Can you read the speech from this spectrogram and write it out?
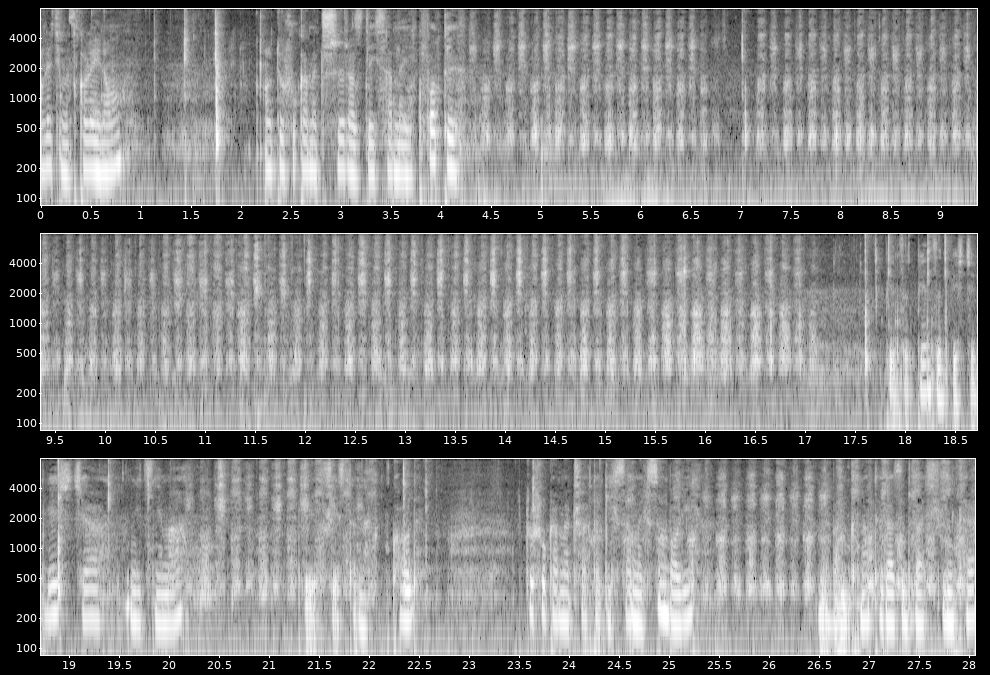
Lecimy z kolejną. O, tu szukamy trzy razy tej samej kwoty. Pięćset, pięćset, dwieście, dwieście. Nic nie ma. Tu już jest ten kod. Tu szukamy trzech takich samych symboli. Banknoty razy dwa świnkę,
